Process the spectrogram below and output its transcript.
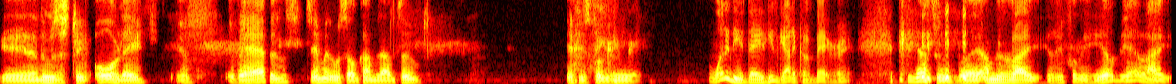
Yeah, lose the streak, or they, if if it happens, Jimmy Uso comes out too. If he's fully healed, One of these days he's got to come back, right? he got to. But I'm just like, is he fully healed? Yeah, like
